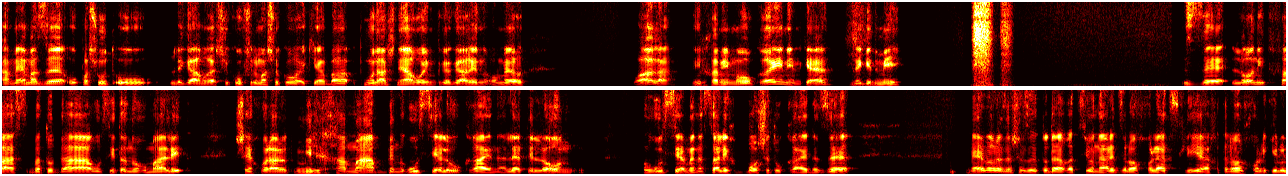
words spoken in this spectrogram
המם הזה הוא פשוט, הוא לגמרי השיקוף של מה שקורה, כי בתמונה השנייה רואים את גגארין אומר, וואלה, נלחמים עם האוקראינים, כן? נגד מי? זה לא נתפס בתודעה הרוסית הנורמלית, שיכולה להיות מלחמה בין רוסיה לאוקראינה, let alone רוסיה מנסה לכבוש את אוקראינה, זה מעבר לזה שזה, אתה יודע, רציונלית, זה לא יכול להצליח, אתה לא יכול כאילו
